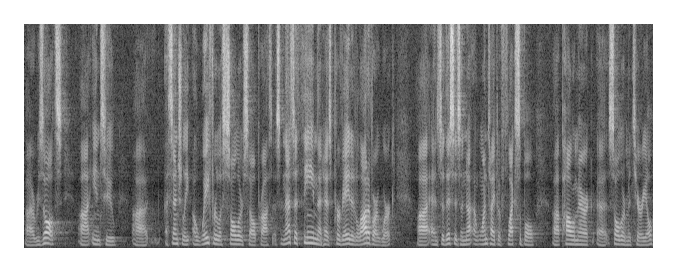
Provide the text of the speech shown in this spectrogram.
results into essentially a waferless solar cell process. And that's a theme that has pervaded a lot of our work. and so this is one type of flexible polymeric solar material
